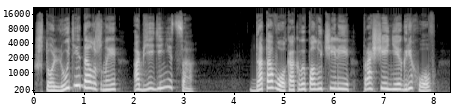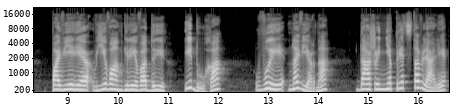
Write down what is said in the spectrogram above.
что люди должны объединиться? До того, как вы получили прощение грехов по в Евангелие воды и духа, вы, наверное, даже не представляли,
